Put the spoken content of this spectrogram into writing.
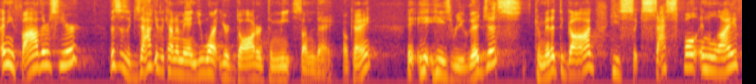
Any fathers here? This is exactly the kind of man you want your daughter to meet someday, okay? He, he's religious, committed to God, he's successful in life,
